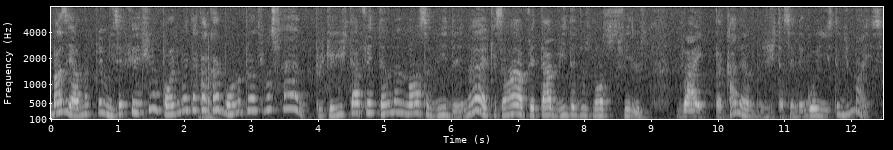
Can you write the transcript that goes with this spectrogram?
baseado na premissa de que a gente não pode mais tacar carbono para a atmosfera, porque a gente está afetando a nossa vida. E não é questão de ah, afetar a vida dos nossos filhos. Vai pra caramba, a gente está sendo egoísta demais.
